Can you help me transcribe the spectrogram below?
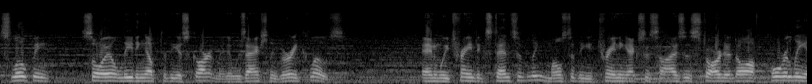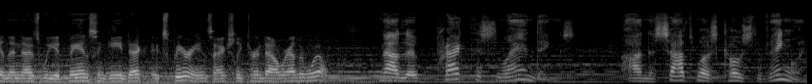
sloping soil leading up to the escarpment. It was actually very close. And we trained extensively. Most of the training exercises started off poorly, and then as we advanced and gained experience, actually turned out rather well. Now, the practice landings on the southwest coast of England,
